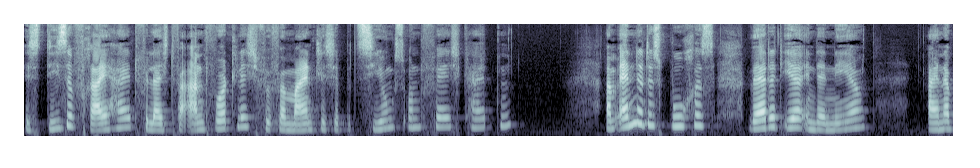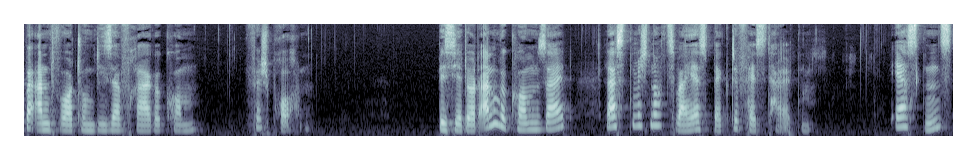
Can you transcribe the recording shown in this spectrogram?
Ist diese Freiheit vielleicht verantwortlich für vermeintliche Beziehungsunfähigkeiten? Am Ende des Buches werdet ihr in der Nähe einer Beantwortung dieser Frage kommen. Versprochen. Bis ihr dort angekommen seid, lasst mich noch zwei Aspekte festhalten. Erstens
